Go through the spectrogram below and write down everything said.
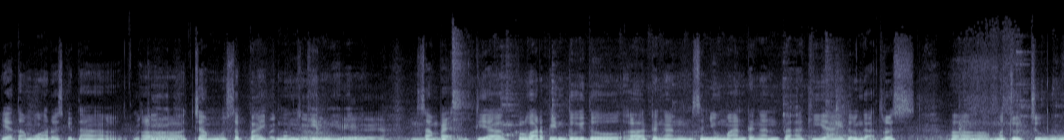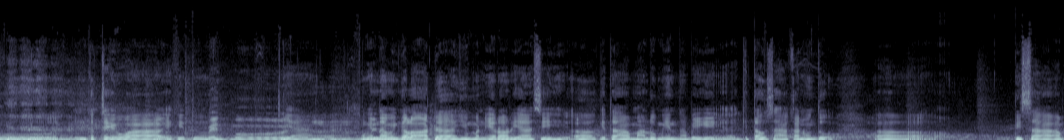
ya tamu harus kita uh, jamu sebaik mungkin gitu. Iya, iya. Sampai dia keluar pintu itu uh, dengan senyuman, dengan bahagia gitu, nggak terus uh, mencucu, kecewa kayak gitu. Bad mood. Iya. Mungkin tapi kalau ada human error ya sih uh, kita maklumin tapi uh, kita usahakan untuk uh, bisa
